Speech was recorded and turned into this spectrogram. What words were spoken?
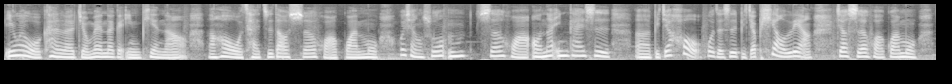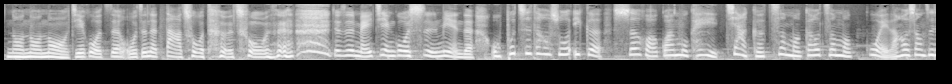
因为我看了九妹那个影片，然后然后我才知道奢华棺木。我想说，嗯，奢华哦，那应该是呃比较厚或者是比较漂亮，叫奢华棺木。No No No，结果真我真的大错特错，我就是没见过世面的，我不知道说一个奢华棺木可以价格这么高这么贵。然后上次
